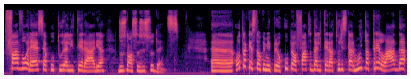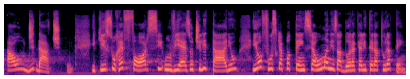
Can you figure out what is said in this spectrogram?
favorece a cultura literária dos nossos estudantes? Uh, outra questão que me preocupa é o fato da literatura estar muito atrelada ao didático e que isso reforce um viés utilitário e ofusque a potência humanizadora que a literatura tem.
